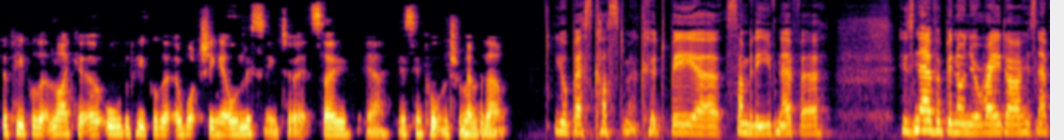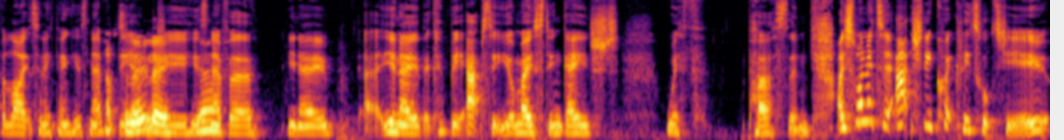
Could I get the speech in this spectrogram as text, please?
the people that like it are all the people that are watching it or listening to it. So yeah, it's important to remember that. Your best customer could be uh, somebody you've never, who's never been on your radar, who's never liked anything, who's never Absolutely. DM'd you, who's yeah. never, you know, uh, you know, that could be absolutely your most engaged with person. I just wanted to actually quickly talk to you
